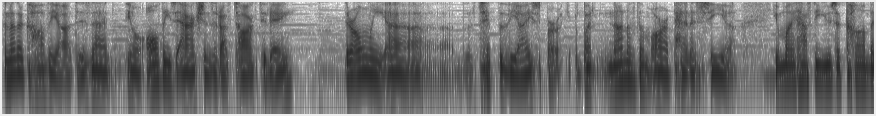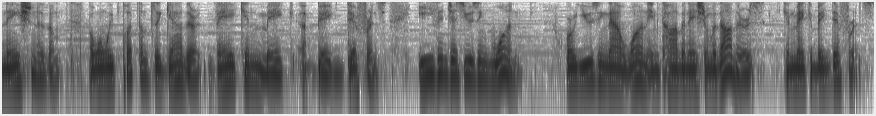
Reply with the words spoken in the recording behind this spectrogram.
Another caveat is that, you know, all these actions that I've talked today, they're only uh, the tip of the iceberg, but none of them are a panacea. You might have to use a combination of them, but when we put them together, they can make a big difference. Even just using one or using that one in combination with others can make a big difference.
